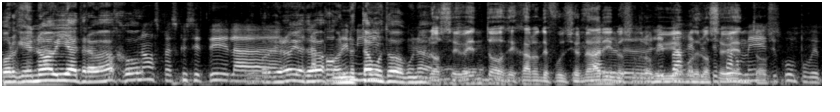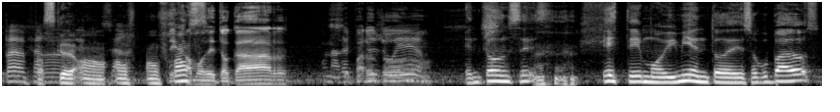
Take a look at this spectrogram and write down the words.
Porque no había trabajo, Non, c'est parce que c'était la, porque no había trabajo, no estamos todos vacunados. Los eventos dejaron de funcionar y nosotros vivíamos de los fermés, du eventos. coup on pouvait pas faire Parce les en, en Dejamos France, de tocar, On se paró de todo. Entonces, este movimiento de desocupados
